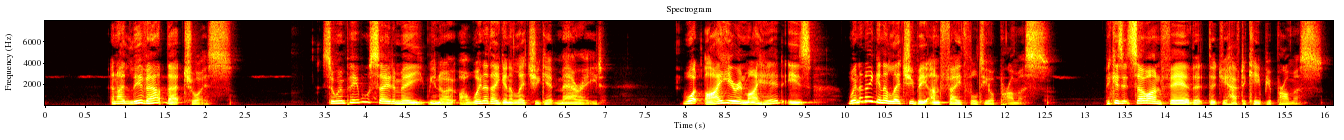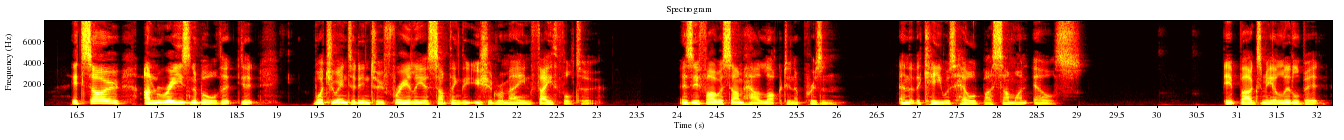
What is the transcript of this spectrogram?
and I live out that choice. So when people say to me, you know, oh, when are they going to let you get married? What I hear in my head is, when are they going to let you be unfaithful to your promise? Because it's so unfair that, that you have to keep your promise. It's so unreasonable that, that what you entered into freely is something that you should remain faithful to. As if I were somehow locked in a prison and that the key was held by someone else. It bugs me a little bit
